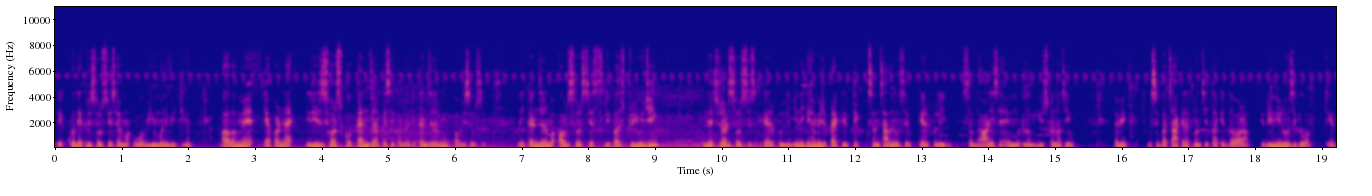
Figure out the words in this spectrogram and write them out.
एक खुद एक रिसोर्सेज है, वो भी ह्यूमन भी, ठीक है? अब हमें क्या पढ़ना है? रिसोर्स को कंजर्व कैसे करना है? ठीक कंजर्विंग ऑफ़ रिसोर्सेज यानी conserve of resources refers to using natural resources carefully यानी कि हमें जो प्राकृतिक संसाधन उसे केयरफुली सावधानी से मतलब यूज़ करना चाहिए। अभी उसे बचा के रखना चाहिए ताकि दोबारा रिन्यूड हो सके वो, ठीक है?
